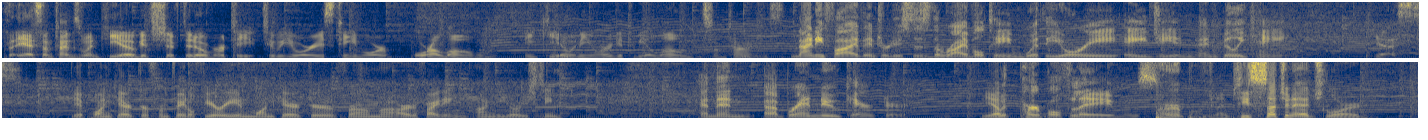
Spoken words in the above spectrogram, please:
So, yeah, sometimes when Kyo gets shifted over to, to Iori's team or or alone, Kyo and Iori get to be alone sometimes. 95 introduces the rival team with Iori, Eiji, and, and Billy Kane. Yes. yep. One character from Fatal Fury and one character from uh, Art of Fighting on Iori's team. And then a brand new character Yep. with purple flames. purple flames. He's such an edge lord.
